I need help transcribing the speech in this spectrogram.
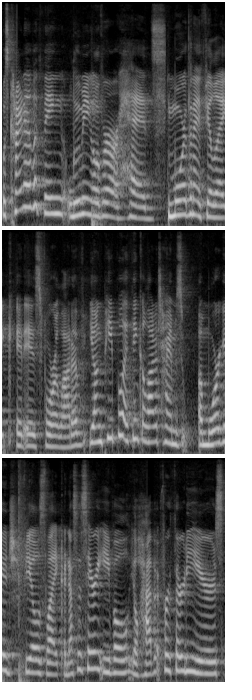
was kind of a thing looming over our heads more than I feel like it is for a lot of young people. I think a lot of times a mortgage feels like a necessary evil. You'll have it for 30 years.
